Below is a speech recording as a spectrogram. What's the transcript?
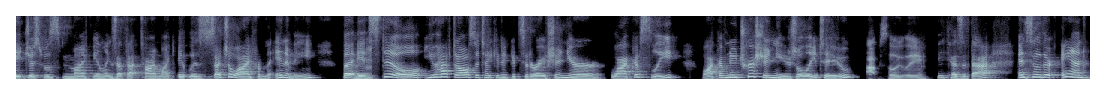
It just was my feelings at that time. Like, it was such a lie from the enemy but mm-hmm. it's still you have to also take into consideration your lack of sleep lack of nutrition usually too absolutely because of that and so there and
